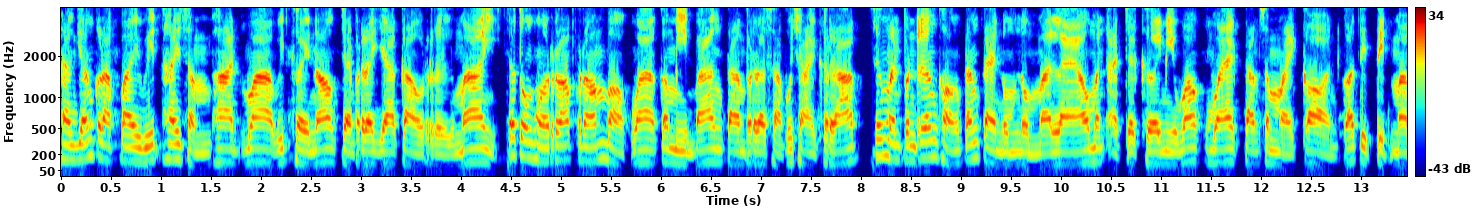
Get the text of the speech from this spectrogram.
หากย้อนกลับไปวิทย์ให้สัมภาษณ์ว่าวิทย์เคยนอกใจภรรยาเก่าหรือไม่เจ้าตัวหัวเรอบพร้อมบอกว่าก็มีบ้างตามประสาผู้ชายครับ ซึ่งมันเป็นเรื่องของตั้งแต่หนุ่มๆมาแล้ว มันอาจจะเคยมีวอกแวกตามสมัยก่อน ก็ติดติดๆมา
